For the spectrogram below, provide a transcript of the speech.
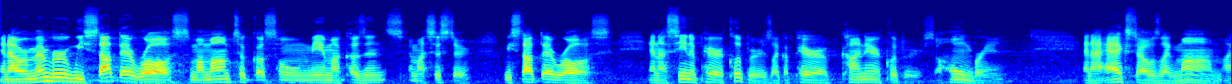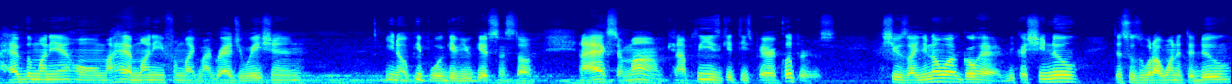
And I remember we stopped at Ross. My mom took us home, me and my cousins and my sister. We stopped at Ross and I seen a pair of clippers, like a pair of Conair clippers, a home brand. And I asked her, I was like, Mom, I have the money at home. I had money from like my graduation. You know, people would give you gifts and stuff. And I asked her, Mom, can I please get these pair of clippers? She was like, you know what, go ahead. Because she knew this was what I wanted to do.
